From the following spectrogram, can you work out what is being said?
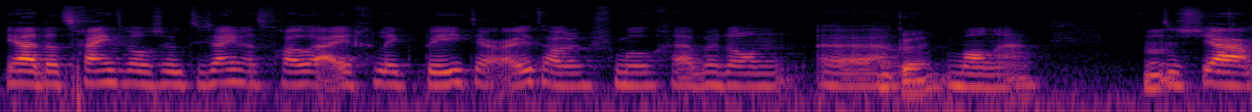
Ja, dat schijnt wel zo te zijn dat vrouwen eigenlijk beter uithoudingsvermogen hebben dan eh, mannen. Hm. Dus ja,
